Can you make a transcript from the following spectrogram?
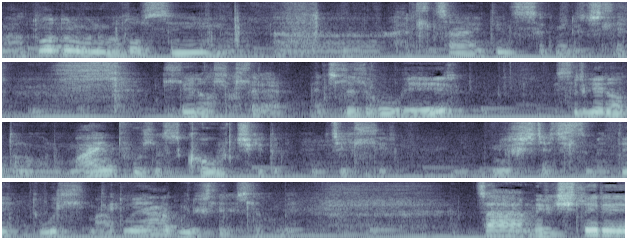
магадгүй нэг нэг олон улсын харилцаа эдийн засаг мэрэгчлэр хэлээр болохоор ажиллалгүйгээр эсэргээр одоо нөгөө нэг mindfulness coach гэдэг чиглэлээр мэрэгч ажилласан байна тий. Тэгвэл магадгүй яагаад мэрэгчлэр ажиллаагүй юм бэ? За мэрэгчлэрээ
